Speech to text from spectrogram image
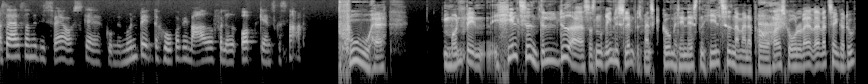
Og så er det sådan, at de desværre også skal gå med mundbind. Det håber vi meget at få lavet op ganske snart. Puha, mundbind hele tiden, det lyder altså sådan rimelig slemt, hvis man skal gå med det næsten hele tiden, når man er på ah. højskole. Hvad, hvad, hvad tænker du?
